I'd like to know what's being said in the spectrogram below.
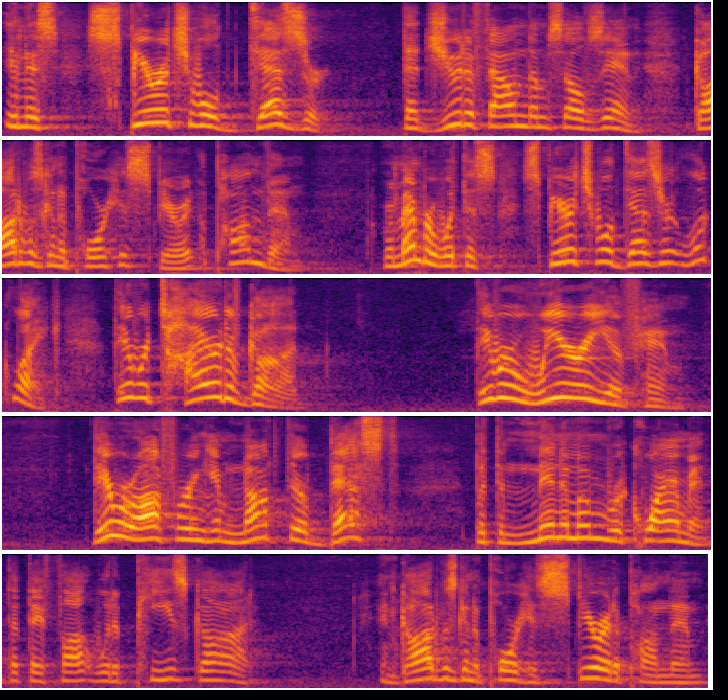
In this spiritual desert that Judah found themselves in, God was going to pour his spirit upon them. Remember what this spiritual desert looked like. They were tired of God, they were weary of Him. They were offering Him not their best, but the minimum requirement that they thought would appease God. And God was going to pour His Spirit upon them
